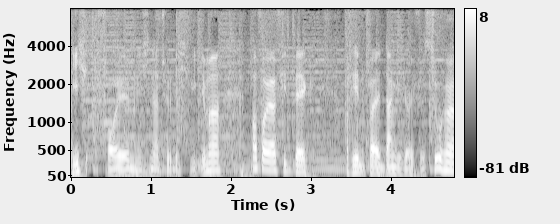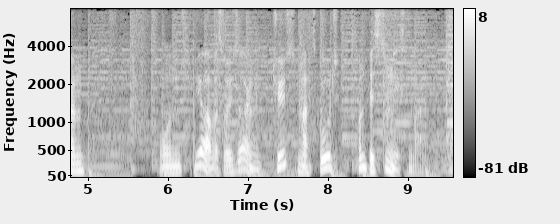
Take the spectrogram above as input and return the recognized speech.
Ich freue mich natürlich wie immer auf euer Feedback. Auf jeden Fall danke ich euch fürs Zuhören. Und ja, was soll ich sagen? Tschüss, macht's gut und bis zum nächsten Mal.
